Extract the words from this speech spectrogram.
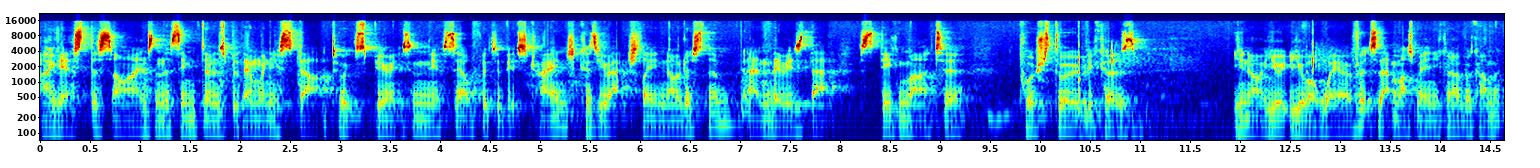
I guess, the signs and the symptoms, but then when you start to experience them yourself, it's a bit strange because you actually notice them, and there is that stigma to push through because you know you, you're aware of it, so that must mean you can overcome it.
